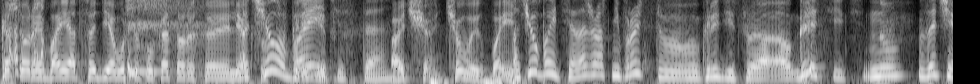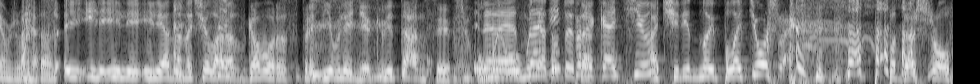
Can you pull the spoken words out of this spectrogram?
которые боятся девушек, у которых э, Lexus А чего вы боитесь-то? А что вы их боитесь? А чего боитесь? Она же вас не просит э, кредит свой а, гасить. Ну, зачем же вы так? Или, или, или она начала разговор с предъявления квитанции. У, Э, у меня тут это прокачу. очередной платеж подошел.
